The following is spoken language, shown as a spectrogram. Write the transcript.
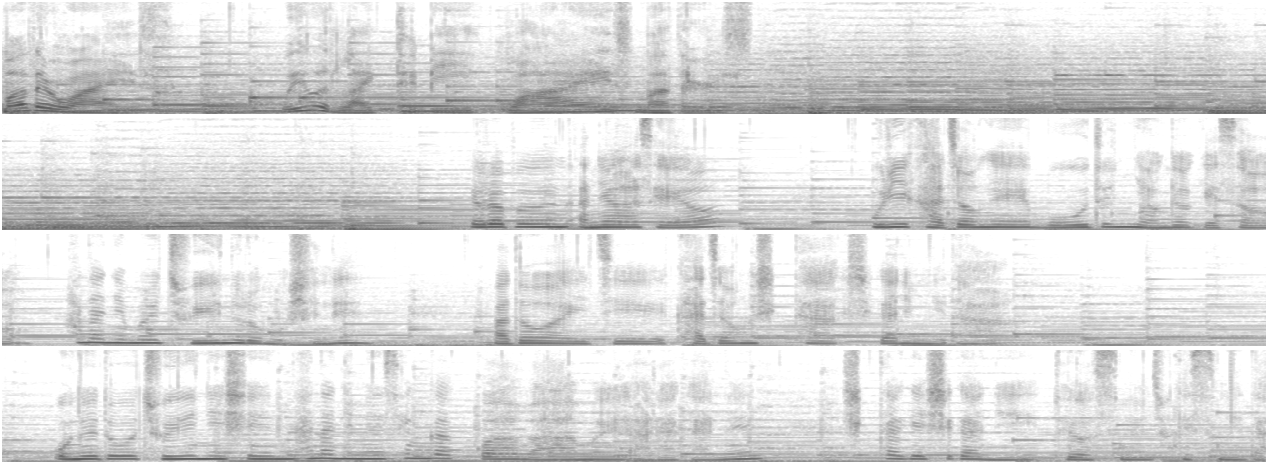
Motherwise, we would like to be wise mothers. 여러분 안녕하세요. 우리 가정의 모든 영역에서 하나님을 주인으로 모시는 마더와이즈 가정 식탁 시간입니다. 오늘도 주인이신 하나님의 생각과 마음을 알아가는 식탁의 시간이 되었으면 좋겠습니다.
